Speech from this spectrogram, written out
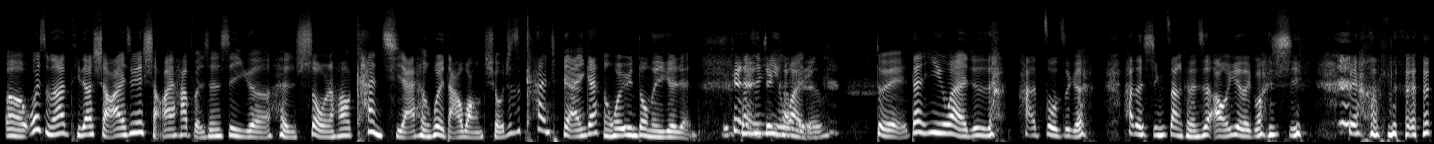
呃，为什么要提到小爱？是因为小爱他本身是一个很瘦，然后看起来很会打网球，就是看起来应该很会运动的一个人，但是意外的。对，但意外的就是他做这个，他的心脏可能是熬夜的关系，非常的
